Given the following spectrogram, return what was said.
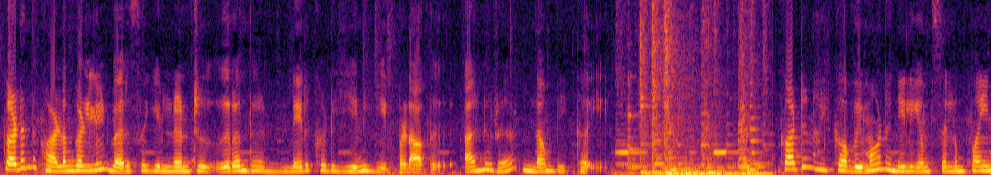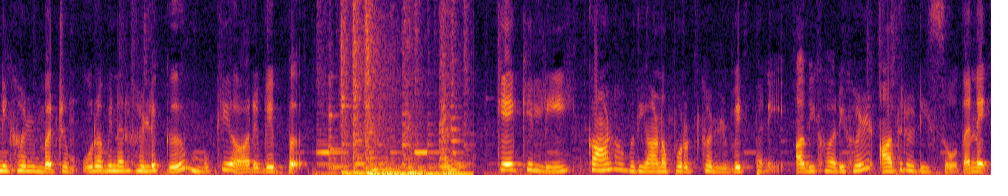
கடந்த காலங்களில் வரிசையில் நின்று இறந்த நெருக்கடி இனி ஏற்படாது. அனுர நம்பிக்கை. கட்டுநாய்க்கா விமான நிலையம் செல்லும் பயணிகள் மற்றும் உறவினர்களுக்கு முக்கிய அறிவிப்பு. கேக்கில்லி காலாவதியான பொருட்கள் விற்பனை அதிகாரிகள் அதிரடி சோதனை.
